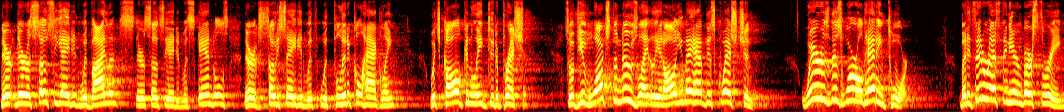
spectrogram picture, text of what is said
they're, they're associated with violence, they're associated with scandals, they're associated with, with political haggling, which all can lead to depression. So if you've watched the news lately at all, you may have this question Where is this world heading toward? But it's interesting here in verse 3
